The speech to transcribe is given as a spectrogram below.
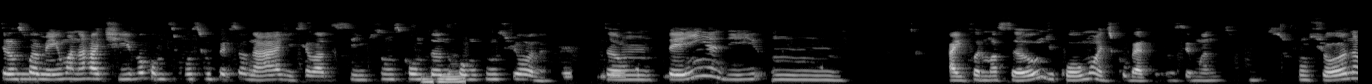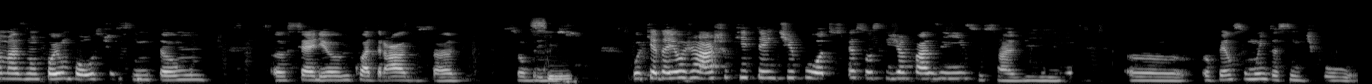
transformei uma narrativa como se fosse um personagem, sei lá, dos Simpsons contando uhum. como funciona. Então, tem ali um, a informação de como a descoberta da semana funciona, mas não foi um post assim tão uh, sério e quadrado, sabe? Sobre Sim. isso. Porque daí eu já acho que tem, tipo, outras pessoas que já fazem isso, sabe? Uh, eu penso muito assim, tipo,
